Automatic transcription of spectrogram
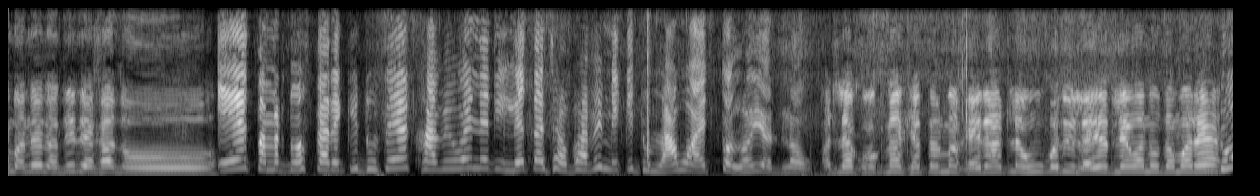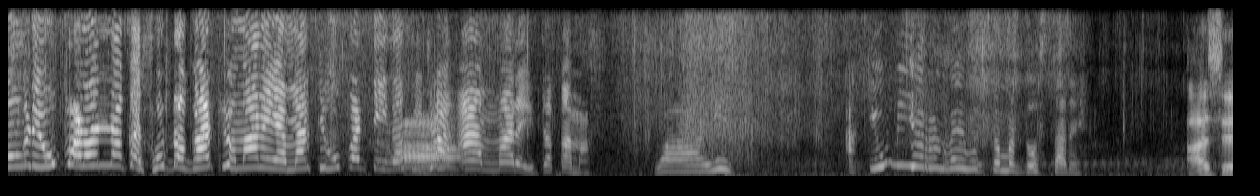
મને નથી દેખાતું. એ તમારા દોસ્તારે કીધું છે ખાવી હોય ને એટલે લેતા જાવ ભાભી મેં કીધું લાવો આજ તો લઈ જ લઉં. એટલે કોકના ખેતરમાં ખેર્યા એટલે હું બધું લઈ જ લેવાનું તમારે? ડુંગળી ઉપાડો ને કે છૂટો ગાંઠિયો મારે એમાંથી ઉપાડતી નથી. જા આમ મારે ટકામાં. વાય આ કેવું બિયારણ વાવ્યું તમારા દોસ્તારે? આ છે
